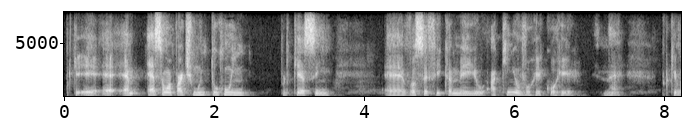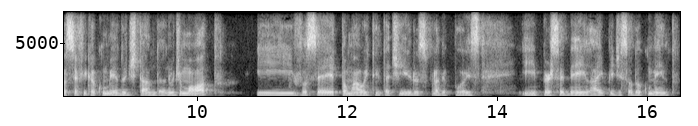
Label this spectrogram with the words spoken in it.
porque é, é, é essa é uma parte muito ruim, porque assim, é, você fica meio, a quem eu vou recorrer, né, porque você fica com medo de estar tá andando de moto, e você tomar 80 tiros para depois ir perceber ir lá e pedir seu documento.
